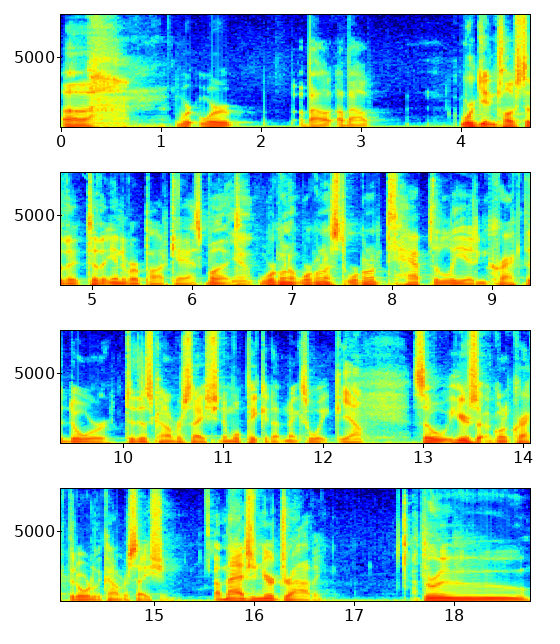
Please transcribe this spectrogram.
uh, we're, we're about about we're getting close to the to the end of our podcast, but Yeah. we're gonna we're gonna we're gonna tap the lid and crack the door to this conversation, and we'll pick it up next week. Yeah. So here's I'm going to crack the door to the conversation. Imagine you're driving through,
